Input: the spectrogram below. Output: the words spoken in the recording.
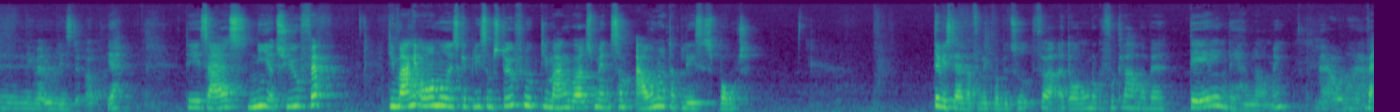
Øh, Det kan være, du læste op. Det er Esajas 29.5. De mange overmodige skal blive som støvfnug, de mange voldsmænd som avner, der blæses bort. Det vidste jeg i hvert fald ikke, hvad betød, før at der var nogen, der kunne forklare mig, hvad delen det handler om. Ikke? Hvad avner er. Hvad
